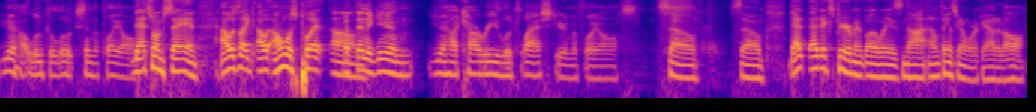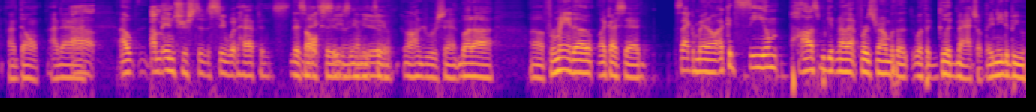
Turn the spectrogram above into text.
you know how Luka looks in the playoffs. That's what I'm saying. I was like, I, I almost put. Um, but then again, you know how Kyrie looked last year in the playoffs. so, so that that experiment, by the way, is not. I don't think it's gonna work out at all. I don't. I. I, I I'm interested to see what happens this next off season. season. Yeah, me yeah. too, one hundred percent. But uh, uh, for me though, like I said, Sacramento, I could see them possibly getting out of that first round with a with a good matchup. They need to be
